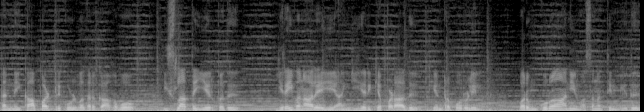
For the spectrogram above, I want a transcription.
தன்னை காப்பாற்றிக் கொள்வதற்காகவோ இஸ்லாத்தை ஏற்பது இறைவனாலேயே அங்கீகரிக்கப்படாது என்ற பொருளில் வரும் குர்ஆனின் வசனத்தின் மீது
